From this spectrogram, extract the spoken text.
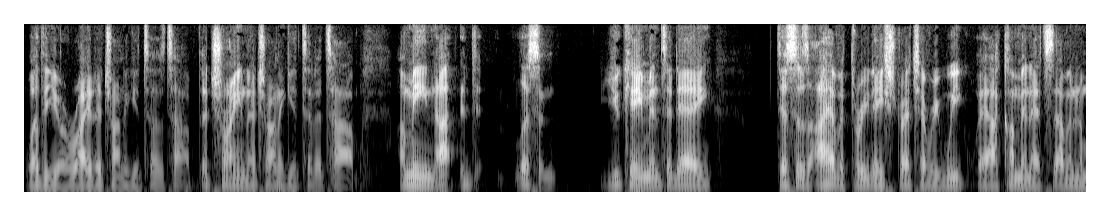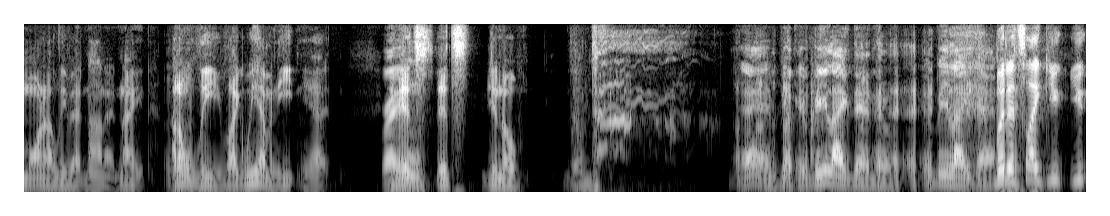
whether you're a writer trying to get to the top, the trainer trying to get to the top. I mean, I, listen, you came in today. This is I have a three day stretch every week where I come in at seven in the morning, I leave at nine at night. I don't mm-hmm. leave like we haven't eaten yet, Right. and it's it's you know. Yeah, it be, it be like that though. It'd be like that. But it's like you you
